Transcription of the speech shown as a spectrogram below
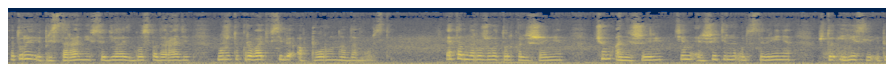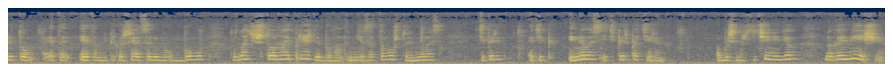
которое и при старании все делать Господа ради может укрывать в себе опору на довольство. Это обнаруживает только лишение, чем они шире, тем решительное удостоверение, что и если и при том это, этом не прекращается любовь к Богу, то значит, что она и прежде была не из-за того, что имелось, теперь, имелось и теперь потеряно. Обычно развлечения дел, многоимеющие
